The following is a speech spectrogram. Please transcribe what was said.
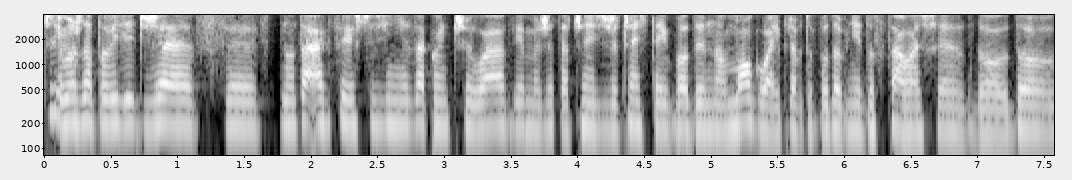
Czyli można powiedzieć, że w, no, ta akcja jeszcze się nie zakończyła. Wiemy, że ta część, że część tej wody no, mogła i prawdopodobnie dostała się do, do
